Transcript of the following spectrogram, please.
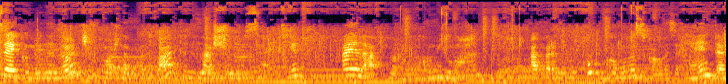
Цей комбінезончик можна придбати на нашому сайті ilovemami.com.ua, а перед покупкою обов'язково загляньте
